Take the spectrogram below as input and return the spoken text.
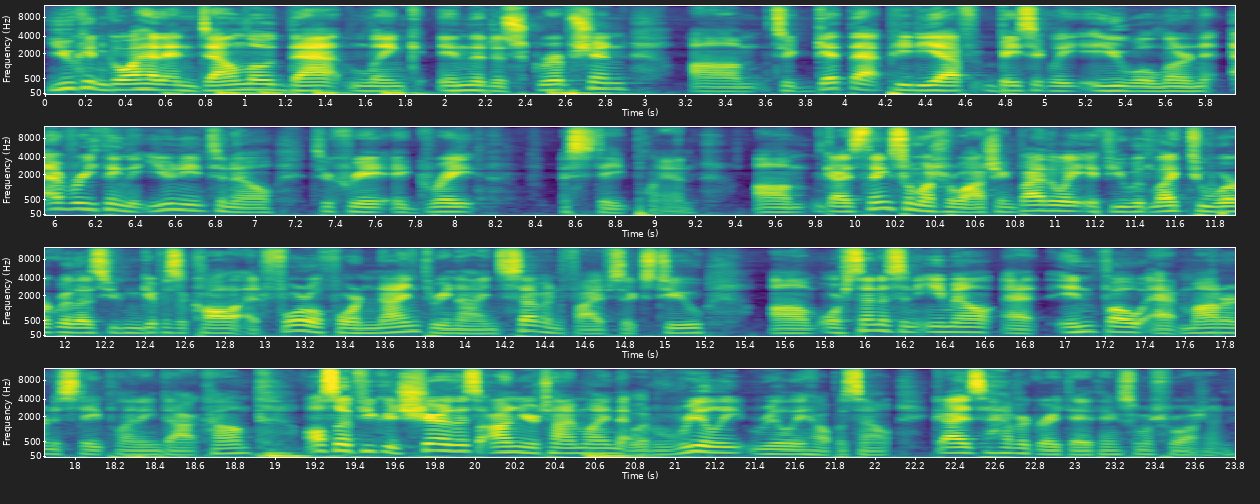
you can go ahead and download that link in the description. Um, to get that PDF, basically, you will learn everything that you need to know to create a great estate plan. Um, guys, thanks so much for watching. By the way, if you would like to work with us, you can give us a call at 404 939 7562 or send us an email at info at modernestateplanning.com. Also, if you could share this on your timeline, that would really, really help us out. Guys, have a great day. Thanks so much for watching.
